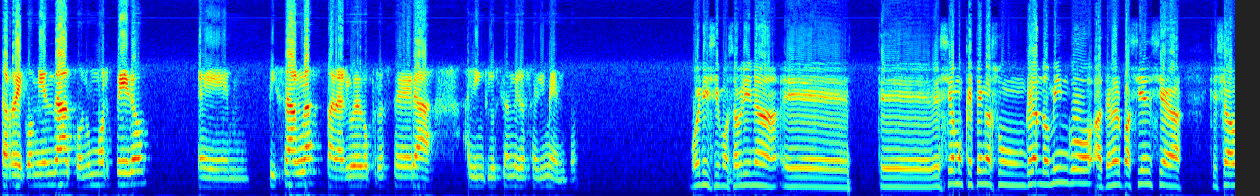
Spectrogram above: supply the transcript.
se recomienda con un mortero eh, pisarlas para luego proceder a, la inclusión de los alimentos. Buenísimo, Sabrina. Eh, te deseamos que tengas un gran domingo, a tener paciencia, que ya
